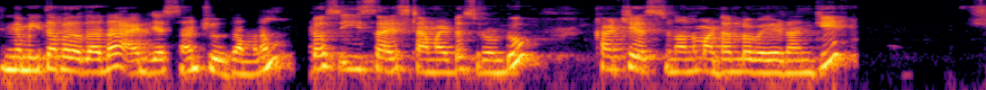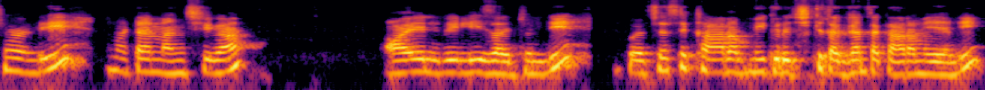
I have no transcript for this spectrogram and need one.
ఇంకా మిగతా పదార్థాలు యాడ్ చేస్తాను. చూద్దాం మనం. టమాటోస్ ఈ సైజ్ టమాటోస్ రెండు కట్ చేస్తున్నాను మటన్లో వేయడానికి. చూడండి మటన్ మంచిగా ఆయిల్ రిలీజ్ అవుతుంది. ఇప్పుడు వచ్చేసి కారం మీకు రుచికి తగ్గంత కారం వేయండి.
